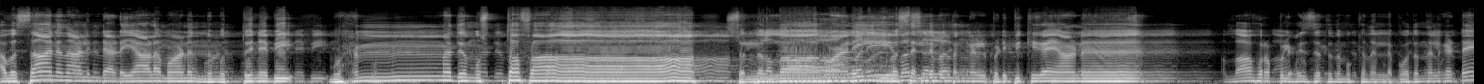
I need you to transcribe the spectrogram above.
അവസാന നാളിന്റെ അടയാളമാണെന്ന് മുത്തുനബി മുഹമ്മദ് മുസ്തഫ തങ്ങൾ പഠിപ്പിക്കുകയാണ്. അള്ളാഹു റബ്ബുൽ ഇസ്സത്ത് നമുക്ക് നല്ല ബോധം നൽകട്ടെ.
